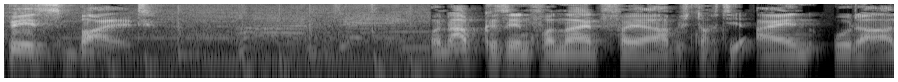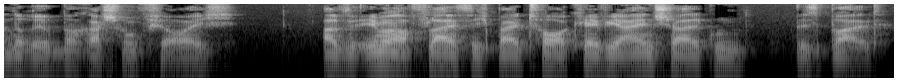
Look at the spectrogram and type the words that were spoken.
Bis bald. Und abgesehen von Nightfire habe ich noch die ein oder andere Überraschung für euch. Also immer fleißig bei Talk Heavy einschalten. Bis bald.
